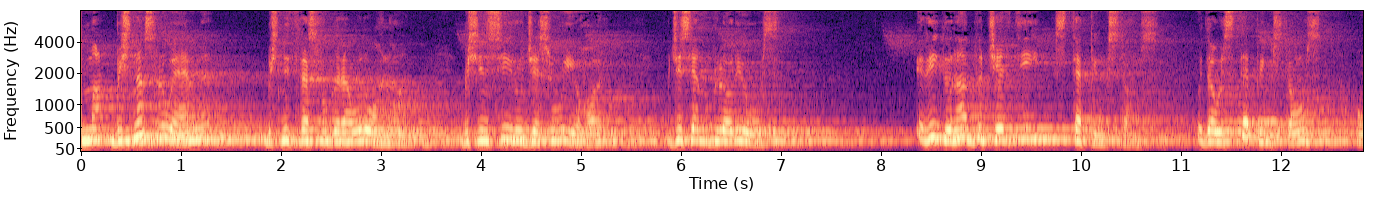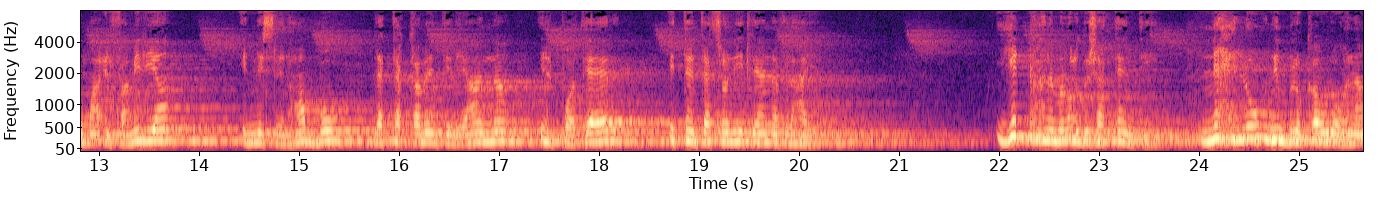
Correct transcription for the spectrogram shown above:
Imma biex naslu hemm, biex nittrasfiguraw ruħna, biex insiru Ġesù ieħor, b'ġisem glorjuż, Irridu ngħaddu ċerti stepping stones u dawn is-stepping stones huma l-familja, in-nies li nħobbu, l-attakkamenti li għandna, il-poter, it-tentazzjonijiet li għandna fil-ħajja. Jekk aħna ma noqgħodux attenti, neħlu nimblukkaw ruħna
